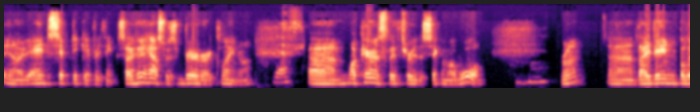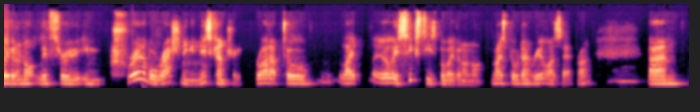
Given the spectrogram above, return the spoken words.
you know, antiseptic everything. So her house was very, very clean, right? Yes. Um, my parents lived through the Second World War, mm-hmm. right? Uh, they then, believe it or not, lived through incredible rationing in this country, right up till late early 60s, believe it or not. Most people don't realize that, right? Mm-hmm. Um,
